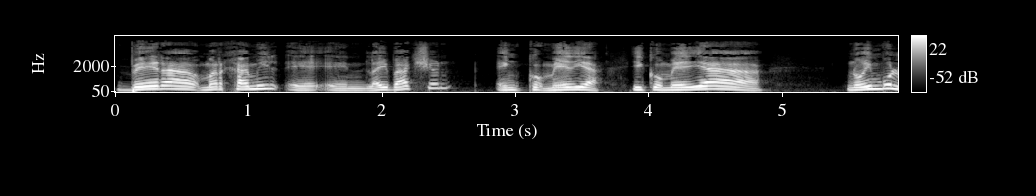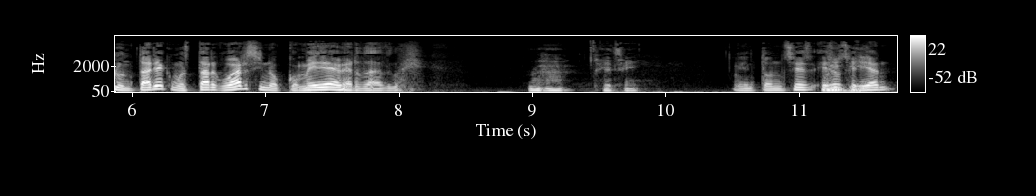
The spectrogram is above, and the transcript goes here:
ver a Mark Hamill eh, en live action, en comedia. Y comedia no involuntaria como Star Wars, sino comedia de verdad, güey. Sí, sí. Entonces, eso serían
